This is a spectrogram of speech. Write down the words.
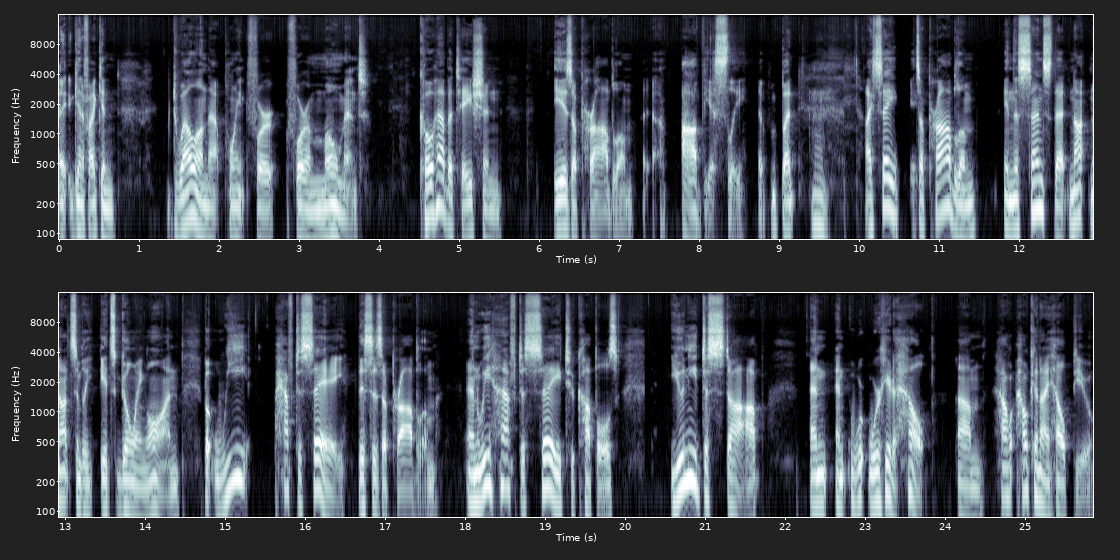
again, if I can dwell on that point for for a moment, cohabitation is a problem, obviously, but mm. I say it's a problem in the sense that not not simply it's going on, but we have to say this is a problem, and we have to say to couples, you need to stop and and we're, here to help. Um, how how can I help you?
